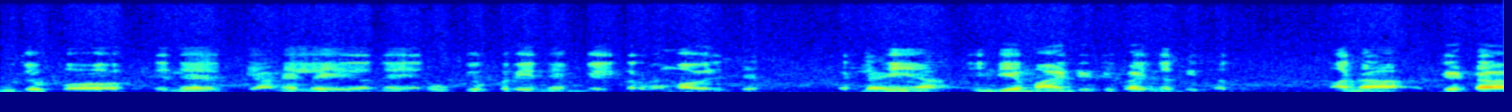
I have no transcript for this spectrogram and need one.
મુજબ એને ધ્યાને લઈ અને એનો ઉપયોગ કરીને મેલ કરવામાં આવેલ છે. એટલે અહીંયા ઇન્ડિયામાં આઈડેન્ટિફાઈ નથી થતું. આના ડેટા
